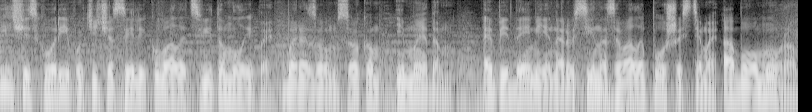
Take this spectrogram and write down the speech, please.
Більшість хворіб у ті часи лікували цвітом липи, березовим соком і медом. Епідемії на Русі називали пошестями або мором.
